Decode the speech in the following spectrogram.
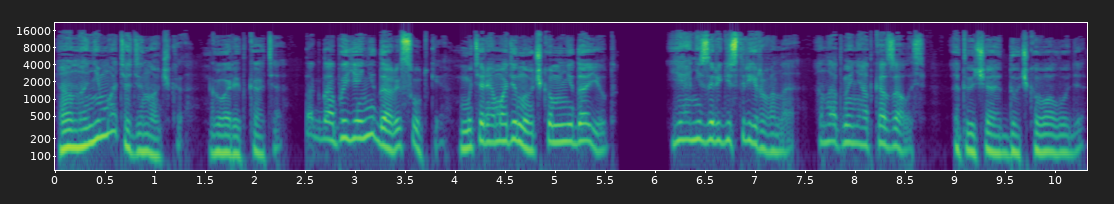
«Она не мать-одиночка», — говорит Катя. «Тогда бы ей не дали сутки. Матерям-одиночкам не дают». «Я не зарегистрированная. Она от меня отказалась», — отвечает дочка Володя.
